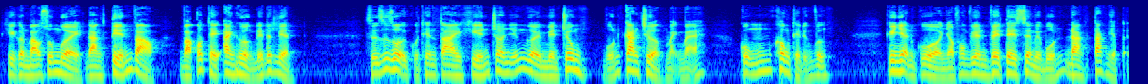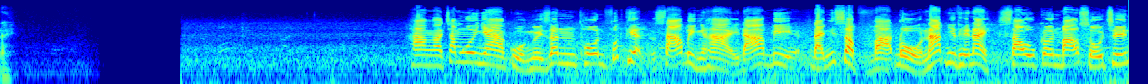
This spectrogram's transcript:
khi cơn bão số 10 đang tiến vào và có thể ảnh hưởng đến đất liền. Sự dữ dội của thiên tai khiến cho những người miền Trung vốn can trưởng mạnh mẽ cũng không thể đứng vững. Ghi nhận của nhóm phóng viên VTC14 đang tác nghiệp tại đây. Hàng trăm ngôi nhà của người dân thôn Phước Thiện, xã Bình Hải đã bị đánh sập và đổ nát như thế này sau cơn bão số 9.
